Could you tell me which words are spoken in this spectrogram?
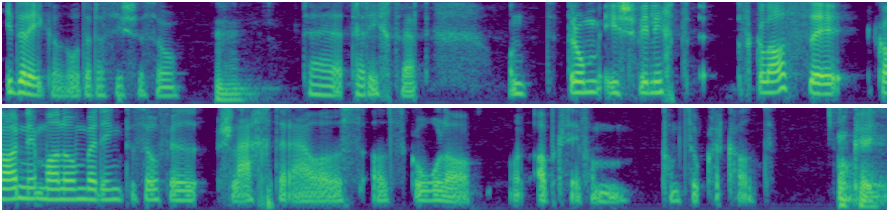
In der Regel, oder? Das ist ja so mhm. der, der Richtwert. Und darum ist vielleicht das Klasse gar nicht mal unbedingt so viel schlechter auch als, als Cola, abgesehen vom, vom Zuckergehalt. Okay,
